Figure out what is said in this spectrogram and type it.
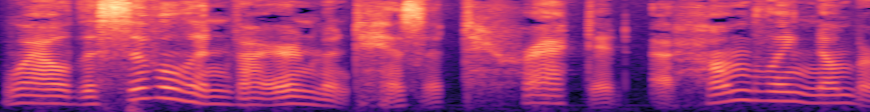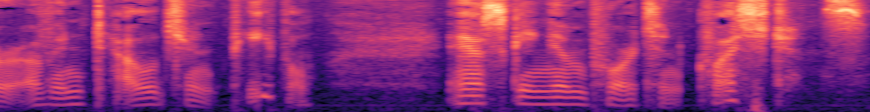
While the civil environment has attracted a humbling number of intelligent people asking important questions,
